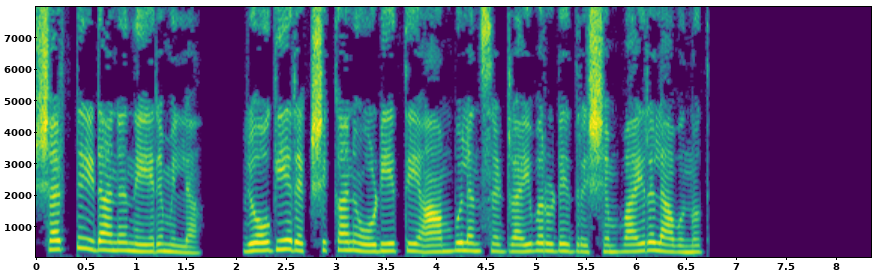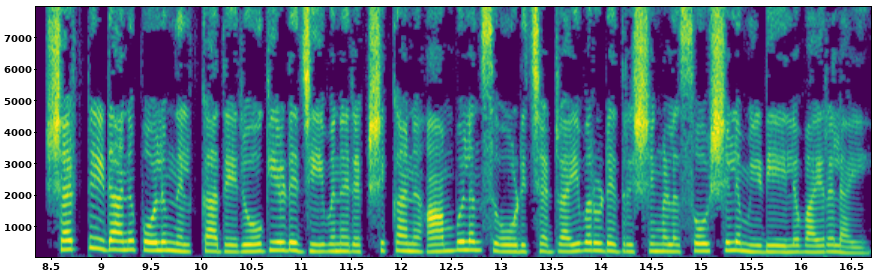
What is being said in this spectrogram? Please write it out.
ഷർട്ട് ഇടാന് നേരമില്ല. രോഗിയെ രക്ഷിക്കാൻ ഓടിയെത്തിയ ആംബുലൻസ് ഡ്രൈവറുടെ ദൃശ്യം വൈറലാവുന്നു. ഷർട്ട് ഇടാന് പോലും നിൽക്കാതെ രോഗിയുടെ ജീവന് രക്ഷിക്കാന് ആംബുലൻസ് ഓടിച്ച ഡ്രൈവറുടെ ദൃശ്യങ്ങൾ സോഷ്യൽ മീഡിയയിൽ വൈറലായി.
